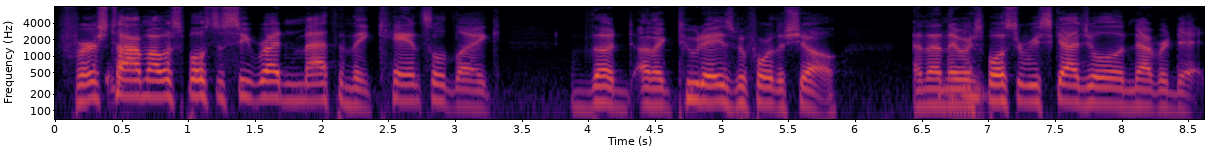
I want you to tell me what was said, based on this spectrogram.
First time I was supposed to see Red and Meth, and they canceled like the uh, like two days before the show, and then they were supposed to reschedule and never did.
